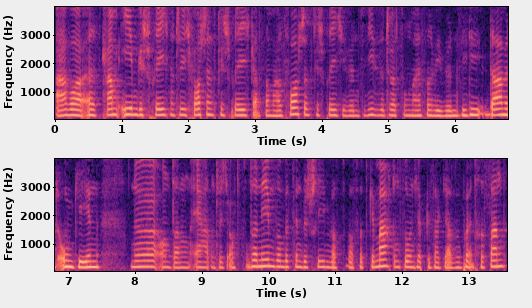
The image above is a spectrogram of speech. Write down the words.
Aber es kam eben Gespräch, natürlich Vorstellungsgespräch, ganz normales Vorstellungsgespräch. Wie würden Sie diese Situation meistern? Wie würden Sie die damit umgehen? Ne? Und dann, er hat natürlich auch das Unternehmen so ein bisschen beschrieben, was, was wird gemacht und so. Und ich habe gesagt, ja, super interessant,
